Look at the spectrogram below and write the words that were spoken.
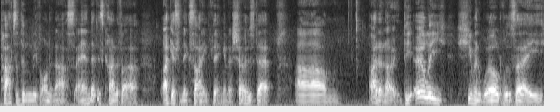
parts of them live on in us, and that is kind of a, I guess, an exciting thing, and it shows that, um, I don't know, the early human world was a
